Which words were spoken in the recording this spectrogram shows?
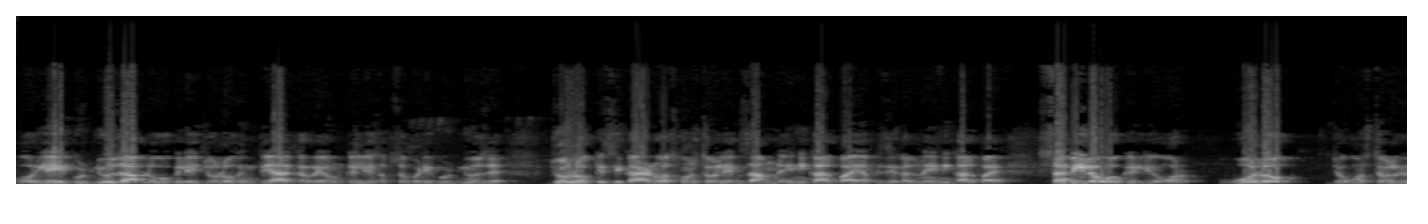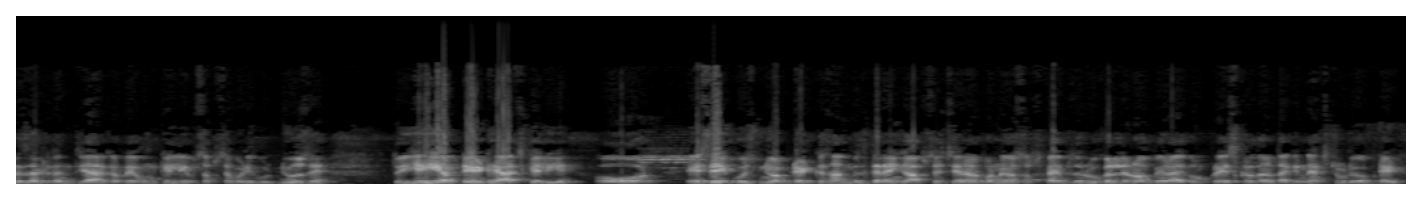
और यही गुड न्यूज़ है आप लोगों के लिए, जो लोग इंतज़ार कर रहे हैं उनके लिए सबसे बड़ी गुड न्यूज़ है। जो लोग किसी कारणवश कॉन्स्टेबल एग्ज़ाम नहीं निकाल पाए या फ़िज़िकल नहीं निकाल पाए, सभी लोगों के लिए और वो लोग जो कॉन्स्टेबल के रिज़ल्ट का इंतज़ार कर रहे हैं, उनके लिए सबसे बड़ी गुड न्यूज़ है। तो यही अपडेट है आज के लिए, और ऐसे ही कुछ न्यू अपडेट के साथ मिलते रहेंगे आपसे। चैनल पर नए सब्सक्राइब ज़रूर कर लेना, और बेल आइकन प्रेस कर देना ताकि नेक्स्ट वीडियो अपडेट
